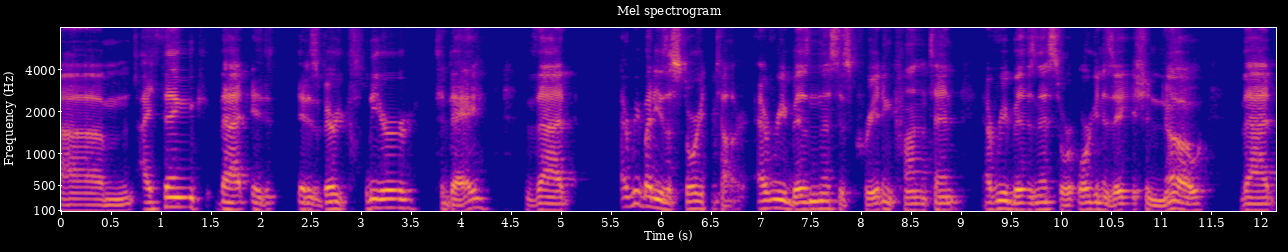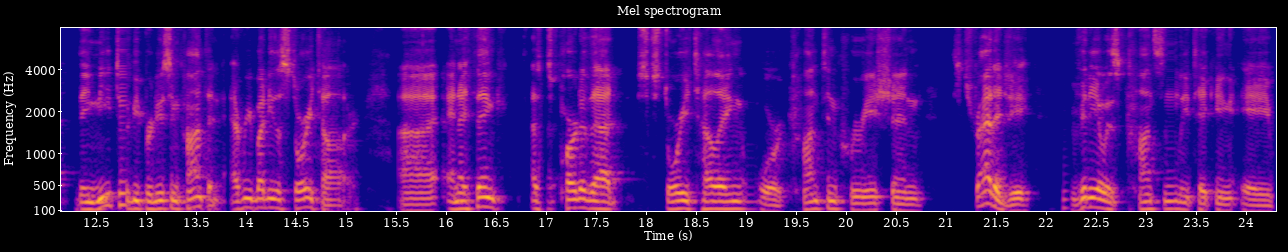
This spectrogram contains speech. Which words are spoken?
Um, I think that it, it is very clear today that everybody is a storyteller. Every business is creating content. Every business or organization know that they need to be producing content. Everybody's a storyteller. Uh, and I think as part of that storytelling or content creation strategy, video is constantly taking a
